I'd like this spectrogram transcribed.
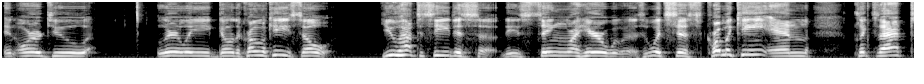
in order to literally go the chroma key. So you have to see this, uh, this thing right here, which says chroma key and click that.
